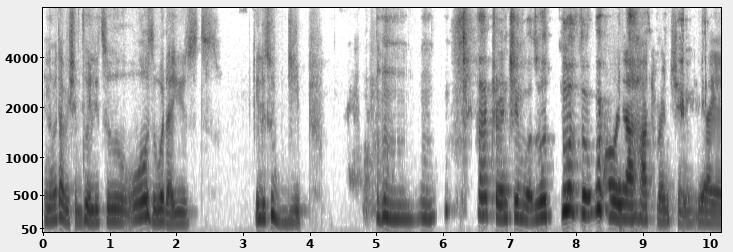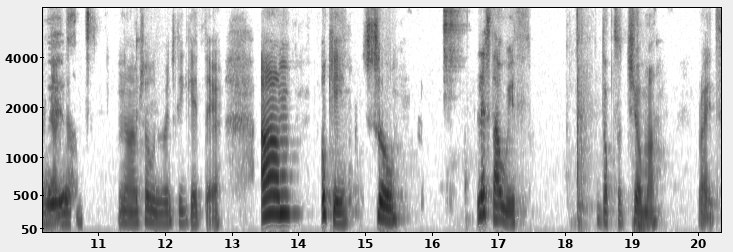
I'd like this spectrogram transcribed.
you know, whether we should go a little what was the word I used? A little deep. Heart wrenching was what was the word? Oh yeah, heart wrenching. Yeah, yeah, yeah. No. no, I'm sure we'll eventually get there. Um, okay, so let's start with Dr. Chioma, right?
